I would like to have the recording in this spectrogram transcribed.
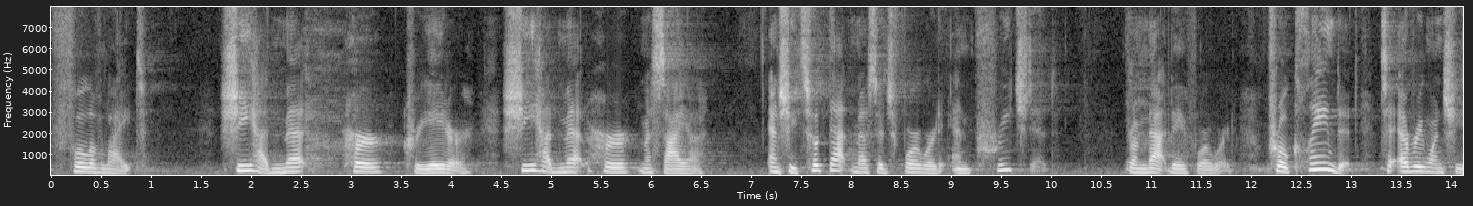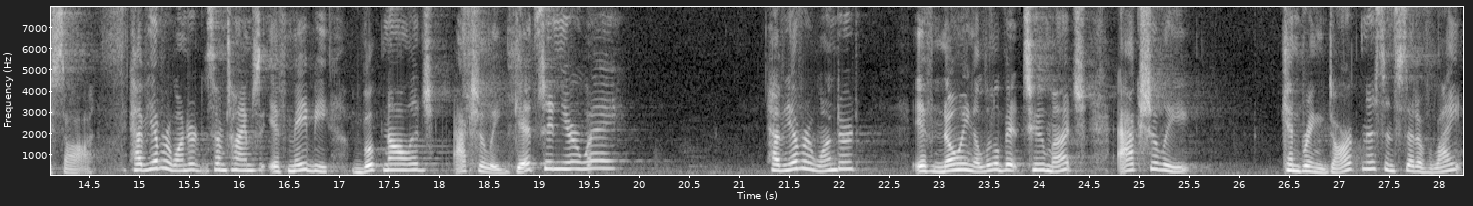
full of light she had met her Creator, she had met her Messiah. And she took that message forward and preached it from that day forward, proclaimed it to everyone she saw. Have you ever wondered sometimes if maybe book knowledge actually gets in your way? Have you ever wondered if knowing a little bit too much actually can bring darkness instead of light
